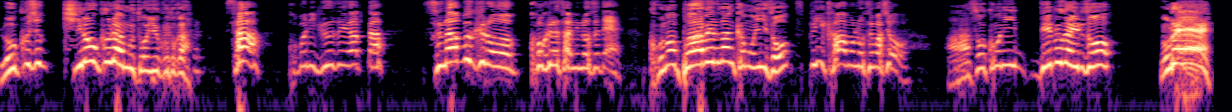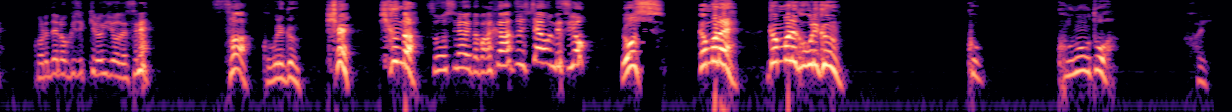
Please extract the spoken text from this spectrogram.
!60 キログラムということか さあ、ここに偶然あった砂袋を小暮さんに乗せて、このバーベルなんかもいいぞスピーカーも乗せましょう。あそこにデブがいるぞ乗れこれで60キロ以上ですね。さあ、小暮くん、弾け弾くんだそうしないと爆発しちゃうんですよよし頑張れ頑張れ小暮くんこ、この音は、はい。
